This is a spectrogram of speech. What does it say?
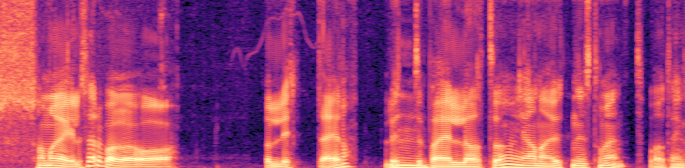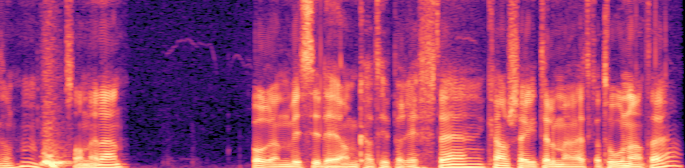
Som regel så er det bare å, å lytte, jeg, da. Lytte Mm. på hele låta, gjerne uten instrument. Bare tenk sånn hm, sånn er den. Får en viss idé om hva type riff det er. Kanskje jeg til og med vet hva toner det er.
